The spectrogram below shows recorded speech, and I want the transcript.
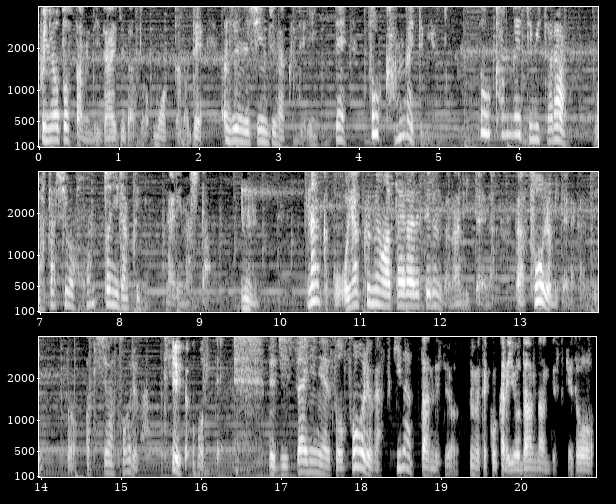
腑に落とすために大事だと思ったので、全然信じなくていいので、そう考えてみようと。そう考えてみたら、私は本当に楽になりました。うん。なんかこう、お役目を与えられてるんだな、みたいな。だから僧侶みたいな感じそう、私は僧侶だっていう思って。で、実際にね、そう、僧侶が好きだったんですよ。すべてここから余談なんですけど、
